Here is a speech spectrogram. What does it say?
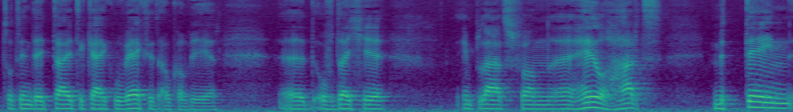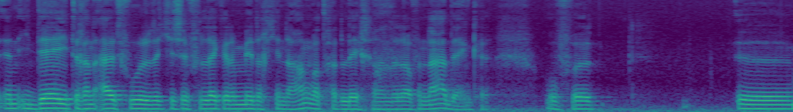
tot in detail te kijken hoe werkt dit ook alweer. Eh, of dat je in plaats van eh, heel hard meteen een idee te gaan uitvoeren... dat je eens even lekker een middagje in de hangmat gaat liggen en erover nadenken. Of eh, eh,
